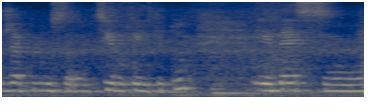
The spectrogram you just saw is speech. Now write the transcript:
вже плюс е, ці роки, які тут. І десь е,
